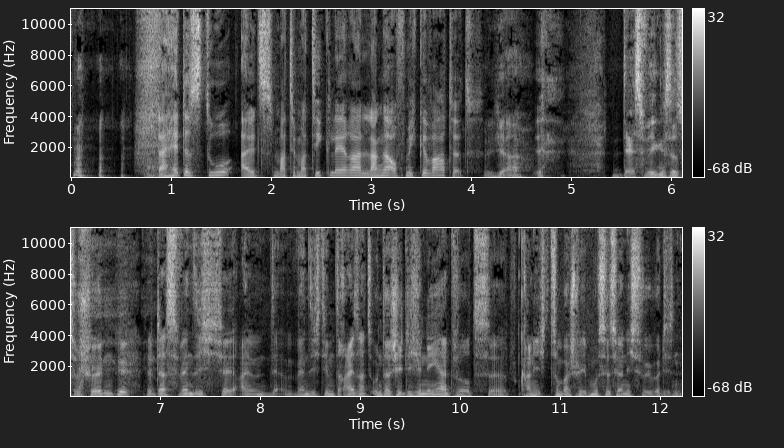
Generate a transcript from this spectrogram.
da hättest du als Mathematiklehrer lange auf mich gewartet. Ja. Deswegen ist es so schön, dass wenn sich, äh, wenn sich dem Dreisatz unterschiedlich nähert wird, äh, kann ich zum Beispiel, ich muss es ja nicht so über diesen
